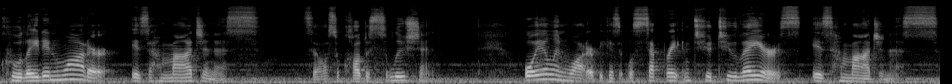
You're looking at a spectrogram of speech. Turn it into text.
Kool-Aid in water is a homogeneous. It's also called a solution. Oil in water, because it will separate into two layers, is homogeneous.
